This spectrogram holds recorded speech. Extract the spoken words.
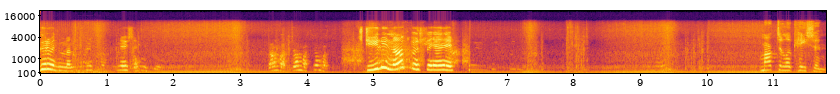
Görmedim ben. Neyse. Can bas can bas can bas. Çiğli ne yapıyorsun yani? Marked a location.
